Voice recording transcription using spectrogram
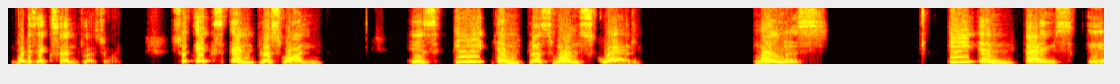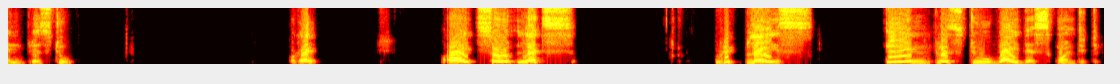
What is xn plus 1? So xn plus 1 is a n plus 1 square minus a n times a n plus 2. Okay. Alright, so let's replace n plus 2 by this quantity.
